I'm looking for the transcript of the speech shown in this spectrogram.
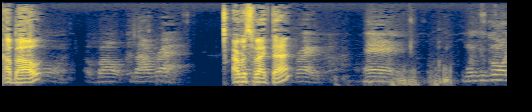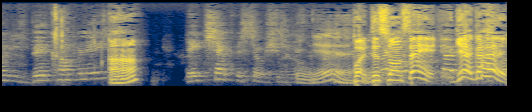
About? about because I rap, I respect that. right? And when you go in these big companies, Uh huh. They check for social media. Yeah. But this is what I'm saying. Yeah, go ahead.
